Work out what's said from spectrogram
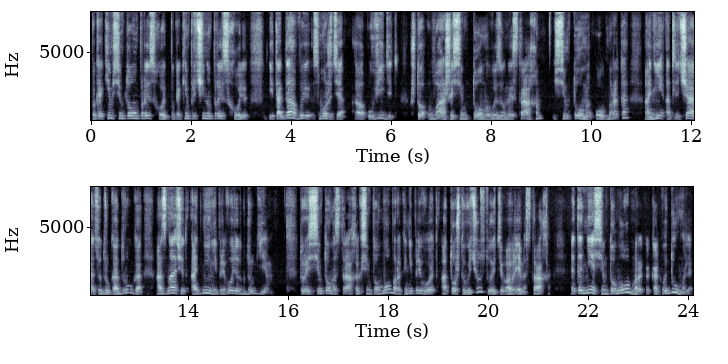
по каким симптомам происходит, по каким причинам происходит. И тогда вы сможете а, увидеть, что ваши симптомы, вызванные страхом, симптомы обморока, они отличаются друг от друга, а значит одни не приводят к другим. То есть симптомы страха к симптомам обморока не приводят, а то, что вы чувствуете во время страха, это не симптомы обморока, как вы думали,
